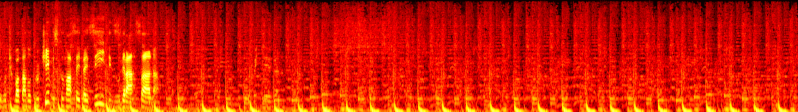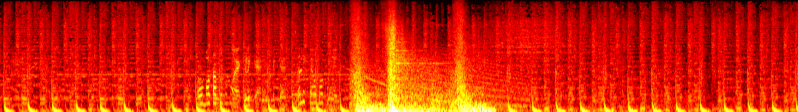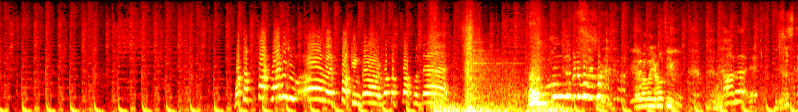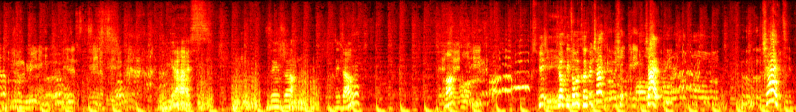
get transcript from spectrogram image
Eu vou te botar no outro time se tu não aceita esse item, desgraçada. Eu vou botar tudo no E que ele quer, ele quer. Se ele quer, eu boto nele. What the fuck? Why would you? Oh my fucking god! What the fuck was that? Wait, wait, wait, your whole team. Oh, Yes! Zing's down. Uh, Zing's down? Huh? Yo, yo, can someone clip it, chat? Chat! Chat!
